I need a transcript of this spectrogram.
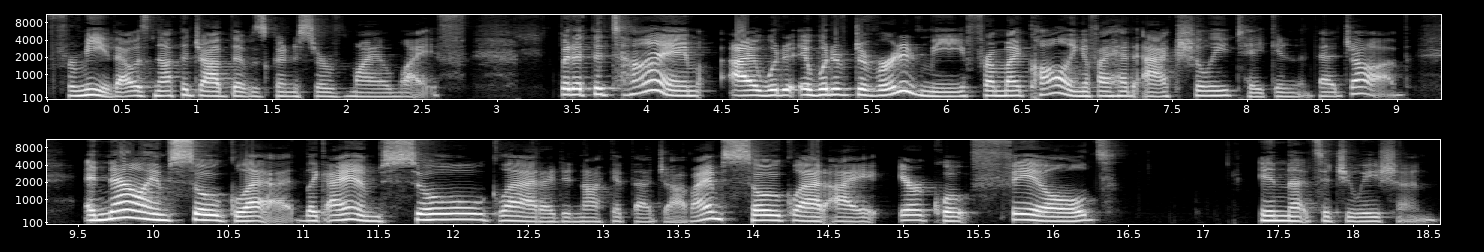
for me. That was not the job that was going to serve my life. But at the time, I would it would have diverted me from my calling if I had actually taken that job. And now I am so glad. Like I am so glad I did not get that job. I am so glad I air quote failed in that situation.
